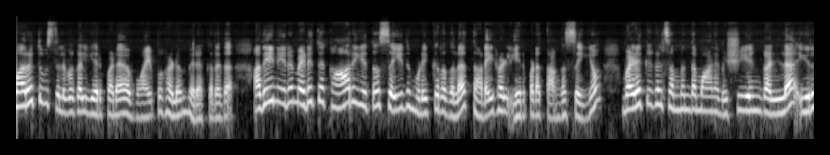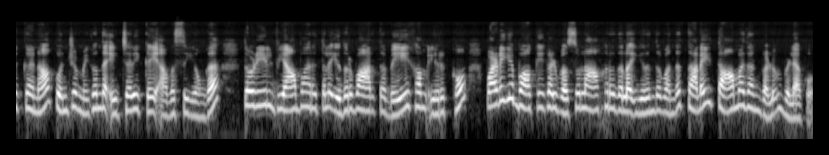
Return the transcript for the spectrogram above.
மருத்துவ செலவுகள் ஏற்பட வாய்ப்புகளும் இருக்கிறது. அதே நேரம் எடுத்த காரியத்தை செய்து முடிக்கிறதுல தடைகள் ஏற்படத்தாங்க செய்யும். வழக்குகள் சம்பந்தமான விஷயங்கள்ல இருக்குன்னா கொஞ்சம் மிகுந்த எச்சரிக்கை அவசியங்க. தொழில் வியாபாரத்தில் எதிர்பார்த்த வேகம் இருக்கும். பழைய பாக்கிகள் வசூலாகிறதுல இருந்து வந்து தடை தாமதங்களும் விலகும்.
